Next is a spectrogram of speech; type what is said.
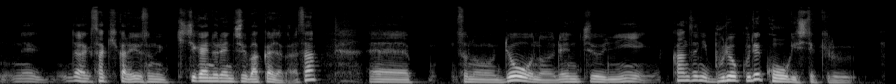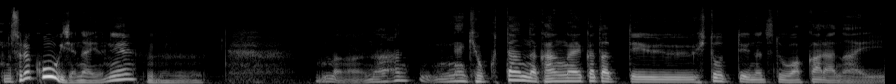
うねだからさっきから言うその気違いの連中ばっかりだからさ、えー、その寮の連中に完全に武力で抗議してくるそれは抗議じゃないよね。うんまあなんね極端な考え方っていう人っていうのはちょっとわからない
